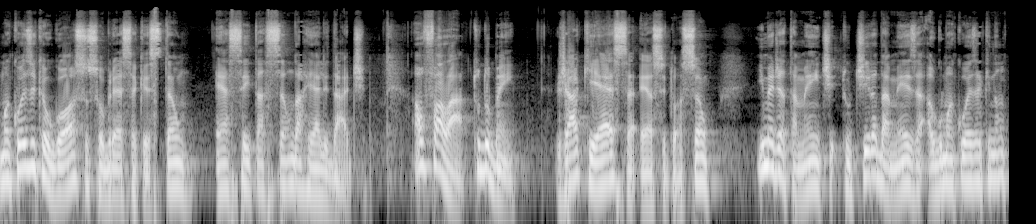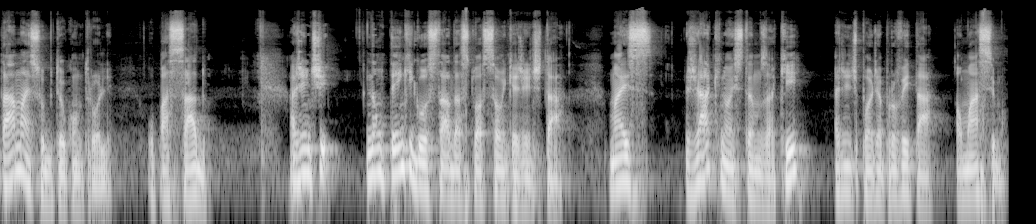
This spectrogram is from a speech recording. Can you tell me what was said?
Uma coisa que eu gosto sobre essa questão é a aceitação da realidade. Ao falar, tudo bem, já que essa é a situação, imediatamente tu tira da mesa alguma coisa que não está mais sob teu controle, o passado. A gente não tem que gostar da situação em que a gente está, mas já que nós estamos aqui, a gente pode aproveitar ao máximo.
